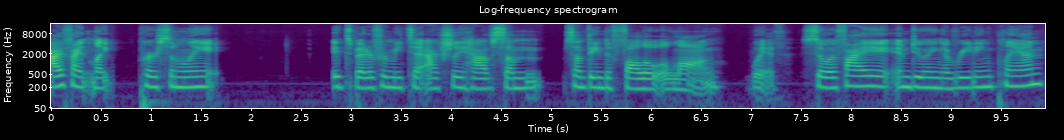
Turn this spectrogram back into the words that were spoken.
I find like personally it's better for me to actually have some something to follow along with. So if I am doing a reading plan,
